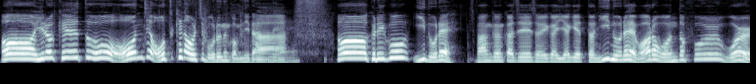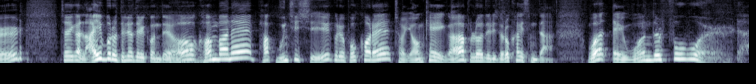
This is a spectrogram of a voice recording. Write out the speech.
어, 이렇게 또 언제 어떻게 나올지 모르는 겁니다. 네. 어, 그리고 이 노래, 방금까지 저희가 이야기했던 이 노래, What a Wonderful World. 저희가 라이브로 들려드릴 건데요. 와. 건반의 박문치 씨, 그리고 보컬의 저 영케이가 불러드리도록 하겠습니다. What a Wonderful World.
